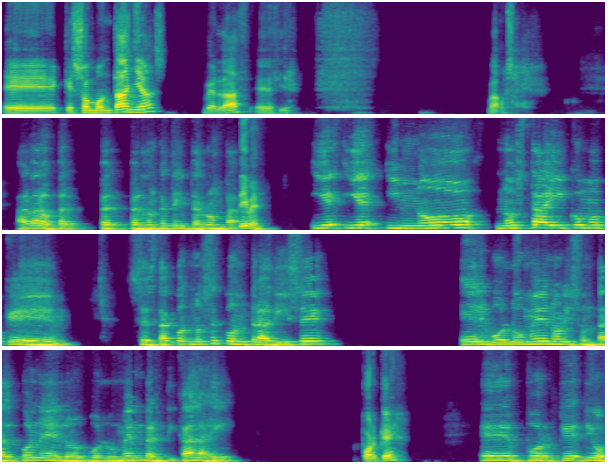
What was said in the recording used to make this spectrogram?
eh, que son montañas, ¿verdad? Es decir, vamos a ver. Álvaro, perdón que te interrumpa. Dime. Y, no, no está ahí como que se está, no se contradice el volumen horizontal con el volumen vertical ahí. ¿Por qué? Eh, porque, digo,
